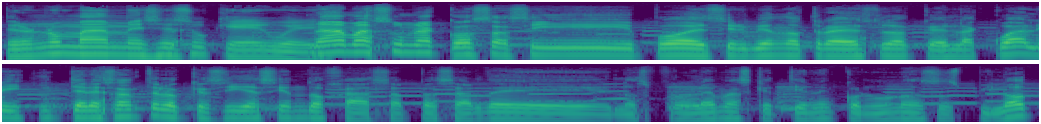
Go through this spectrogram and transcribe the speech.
pero no mames, ¿eso qué, güey? Nada más una cosa, sí puedo decir viendo otra vez lo que es la quali. Interesante lo que sigue haciendo Haas a pesar de los problemas que tienen con uno de sus pilotos.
